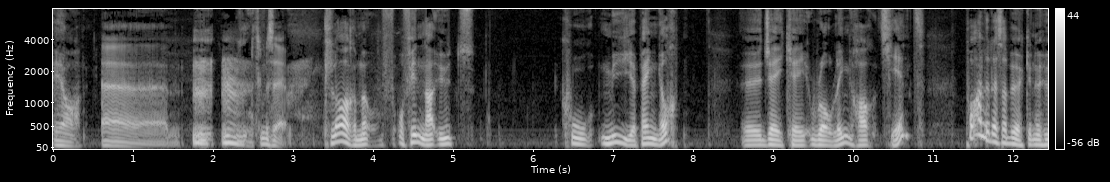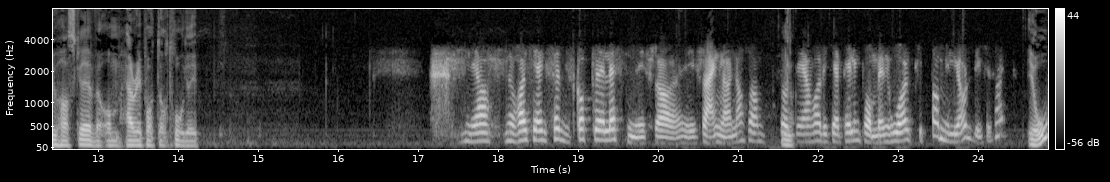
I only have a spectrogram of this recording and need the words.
Ja. Uh, skal vi se. Klarer vi å finne ut hvor mye penger eh, JK Rowling har tjent på alle disse bøkene hun har skrevet om Harry Potter, tror jeg? Ja, nå har ikke jeg sett skattelisten fra, fra England, altså. Så det har ikke jeg peiling på. Men hun har tippa milliard, ikke sant? Jo.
